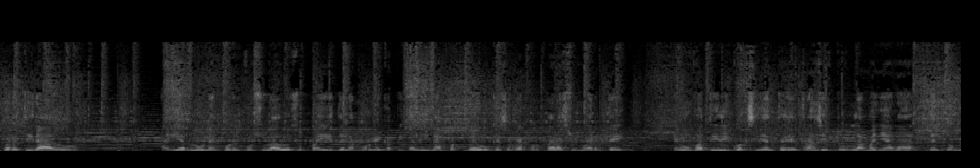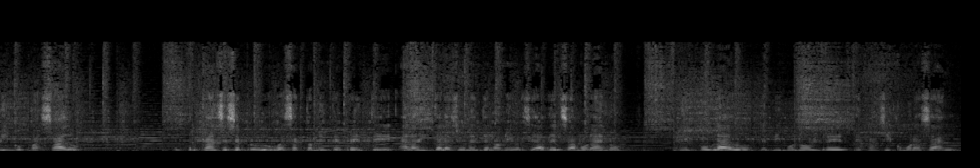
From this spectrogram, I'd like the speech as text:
fue retirado ayer lunes por el consulado de su país de la morgue capitalina luego que se reportara su muerte en un fatídico accidente de tránsito la mañana del domingo pasado. El percance se produjo exactamente frente a las instalaciones de la Universidad del Zamorano, en el poblado del mismo nombre de Francisco Morazán,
